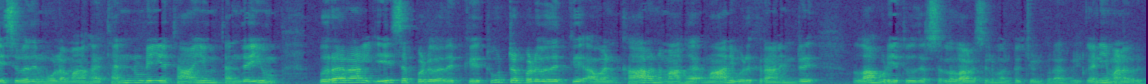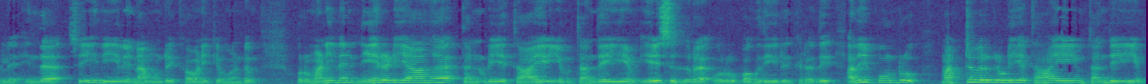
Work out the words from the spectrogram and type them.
ஏசுவதன் மூலமாக தன்னுடைய தாயும் தந்தையும் பிறரால் ஏசப்படுவதற்கு தூற்றப்படுவதற்கு அவன் காரணமாக மாறிவிடுகிறான் என்று அல்லாஹுடைய தூதர் சல்லா அலுவலம் அவர்கள் சொல்கிறார்கள். கண்ணியமானவர்களே இந்த செய்தியிலே நாம் ஒன்றை கவனிக்க வேண்டும். ஒரு மனிதன் நேரடியாக தன்னுடைய தாயையும் தந்தையையும் ஏசுகிற ஒரு பகுதி இருக்கிறது. அதே போன்று மற்றவர்களுடைய தாயையும் தந்தையையும்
